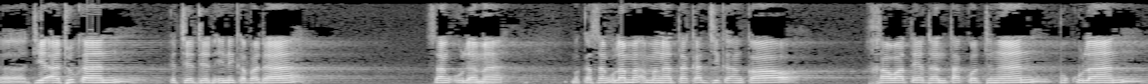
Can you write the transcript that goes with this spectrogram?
eh, dia adukan kejadian ini kepada sang ulama. Maka sang ulama mengatakan jika engkau khawatir dan takut dengan pukulan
